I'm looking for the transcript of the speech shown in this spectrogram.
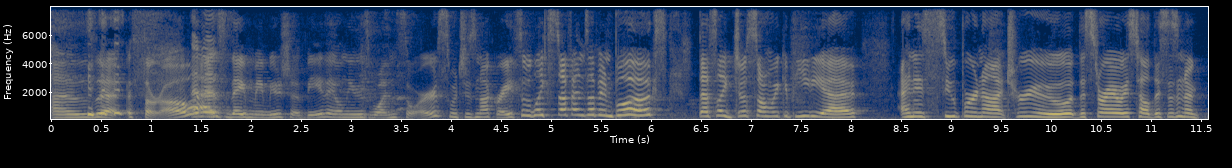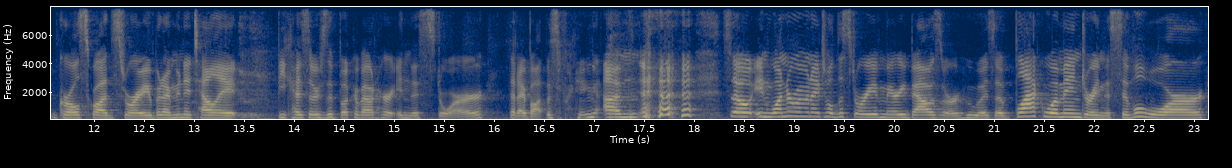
as thorough as they maybe should be. They only use one source, which is not great. So like stuff ends up in books that's like just on Wikipedia and is super not true. The story I always tell, this isn't a Girl Squad story, but I'm going to tell it because there's a book about her in this store that I bought this morning. Um, so in Wonder Women, I told the story of Mary Bowser, who was a black woman during the Civil War.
